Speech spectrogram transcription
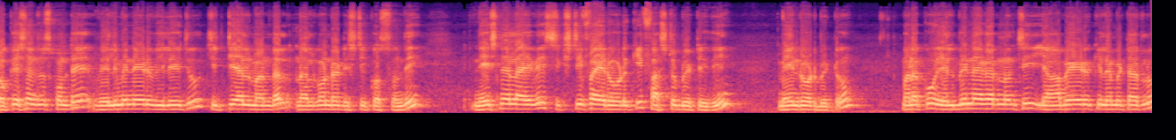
లొకేషన్ చూసుకుంటే వెలిమినేడు విలేజ్ చిట్యాల్ మండల్ నల్గొండ డిస్టిక్ వస్తుంది. నేషనల్ హైవే సిక్స్టీ ఫైవ్ రోడ్కి ఫస్ట్ బిట్ ఇది మెయిన్ రోడ్ బిట్టు. మనకు ఎల్బీ నగర్ నుంచి యాభై ఏడు కిలోమీటర్లు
